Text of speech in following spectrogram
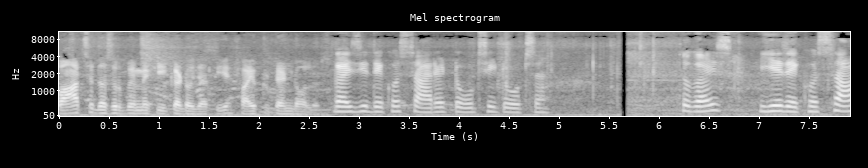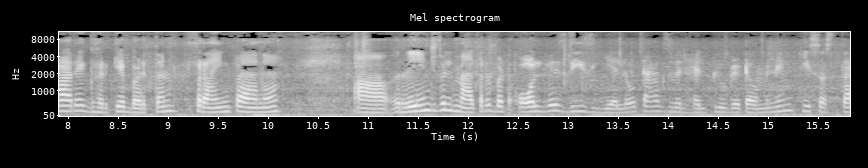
पाँच से दस रुपए में की कट हो जाती है five to ten dollar guys ये देखो सारे टोट्स ही टोट्स हैं। तो गाइज़ ये देखो, सारे घर के बर्तन फ्राइंग पैन है। Range will matter but always these yellow tags will help you determining कि सस्ता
